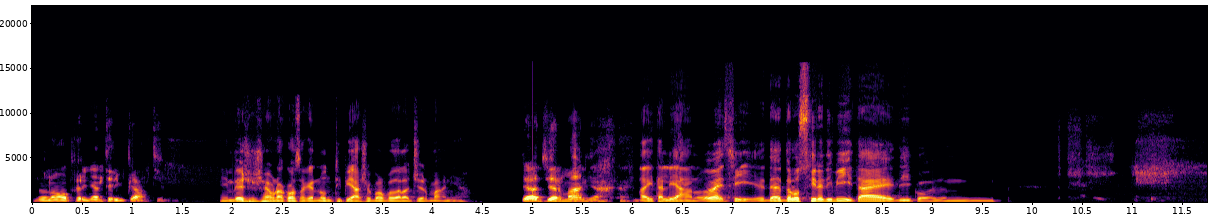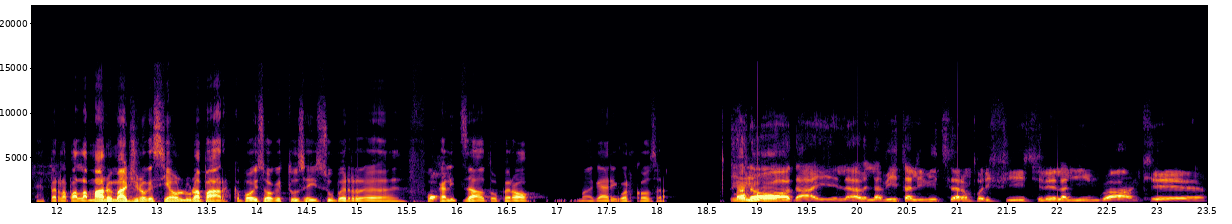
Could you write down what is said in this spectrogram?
non ho per niente rimpianti. E invece c'è una cosa che non ti piace proprio dalla Germania. Della Germania? Da italiano. Beh sì, de- dello stile di vita, eh, dico. Mm. Eh, per la pallamano immagino che sia un Luna Park, poi so che tu sei super eh, focalizzato, però magari qualcosa... Ma no, dai, la, la vita all'inizio era un po' difficile, la lingua anche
